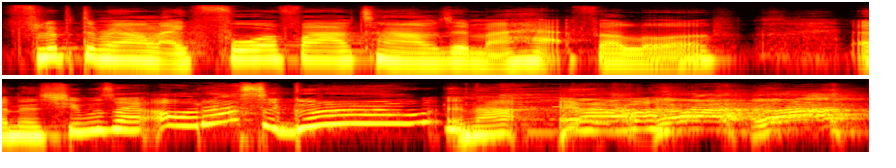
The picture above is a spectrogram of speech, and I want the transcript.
flipped around like four or five times and my hat fell off. And then she was like, "Oh, that's a girl," and I and in my,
